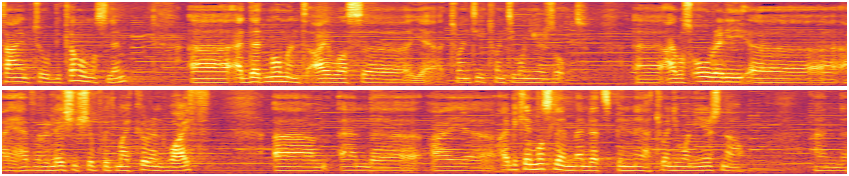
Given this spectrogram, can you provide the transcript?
time to become a Muslim. Uh, at that moment, I was uh, yeah 20, 21 years old. I was already, I have a relationship with my current wife, um, and I, I became Muslim, and that's been yeah, 21 years now and uh,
